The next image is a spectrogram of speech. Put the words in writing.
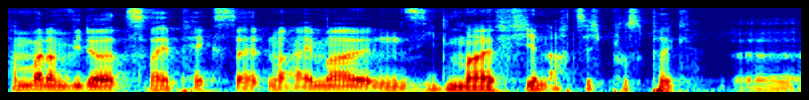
haben wir dann wieder zwei Packs. Da hätten wir einmal ein 7x84 Plus Pack. Äh,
